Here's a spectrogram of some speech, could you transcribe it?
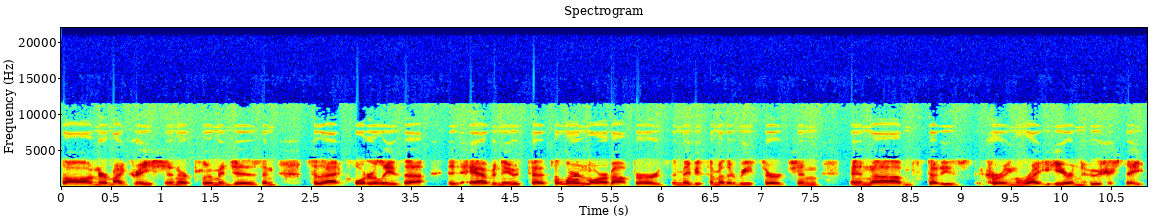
song or migration or plumages, and so that quarterly is a an avenue to, to learn more about birds and maybe some of the research and and um, studies occurring right here in the Hoosier State.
